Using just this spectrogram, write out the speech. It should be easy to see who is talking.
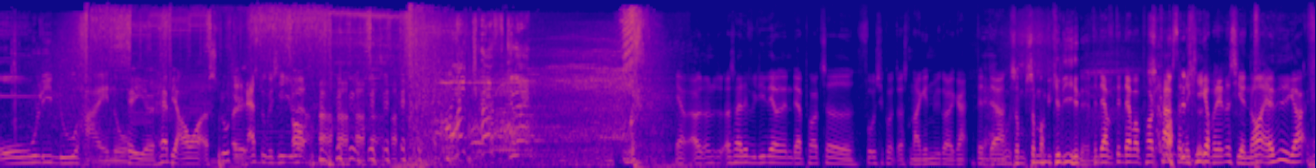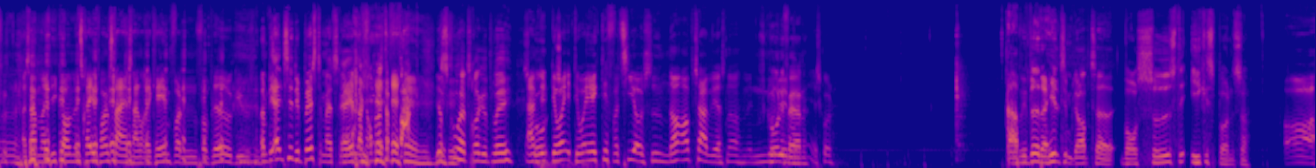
Speaker 1: rolig nu, Heino.
Speaker 2: Hey, uh, happy hour er slut.
Speaker 3: Det er værste, du kan sige. Hold kæft, Glenn! Ja, og, og, og, så er det, vi lige laver den der påtaget få sekunder snak, inden vi går i gang. Den
Speaker 4: Ja,
Speaker 3: der,
Speaker 4: som, som om vi kan lide hinanden.
Speaker 3: den der, den der, hvor podcasterne kigger på den og siger, Nå, er vi i gang? og så har man lige kommet med tre punchlines og en reklame for den for pladeudgivelsen.
Speaker 2: Jamen, det er altid det bedste materiale. Der kommer der, fuck, jeg skulle have trykket play.
Speaker 3: Nej, det, det, var, det var ikke det for 10 år siden. Nå, optager vi os noget. Men nu
Speaker 4: Skål i færne.
Speaker 3: Ja, skål.
Speaker 2: Ja, vi ved, der hele tiden bliver optaget.
Speaker 4: Vores sødeste ikke-sponsor.
Speaker 3: Åh,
